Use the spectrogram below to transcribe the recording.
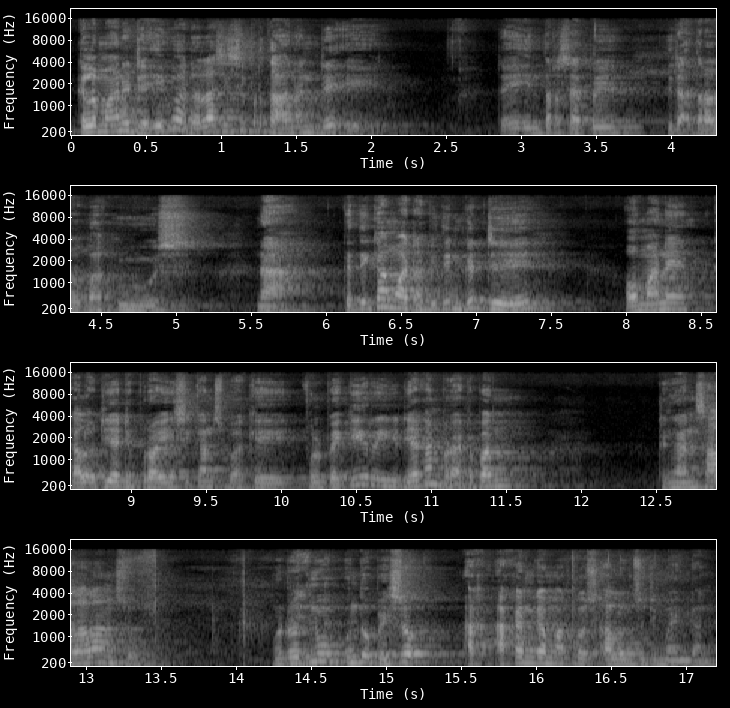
kelemahan DE itu adalah sisi pertahanan DE. DE interceptnya tidak terlalu bagus. Nah, ketika menghadapi tim gede, Omane kalau dia diproyeksikan sebagai fullback kiri, dia kan berhadapan dengan salah langsung. Menurutmu untuk besok akankah Marcos Alonso dimainkan?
